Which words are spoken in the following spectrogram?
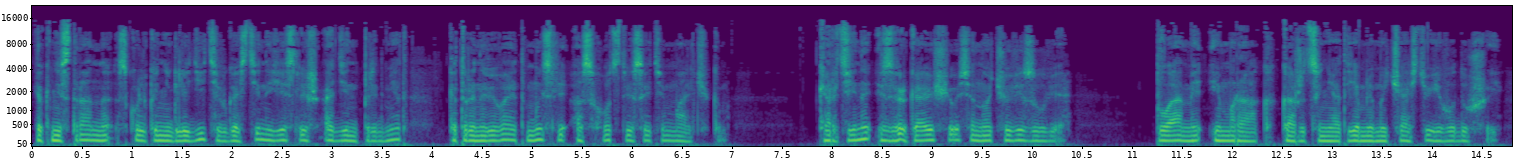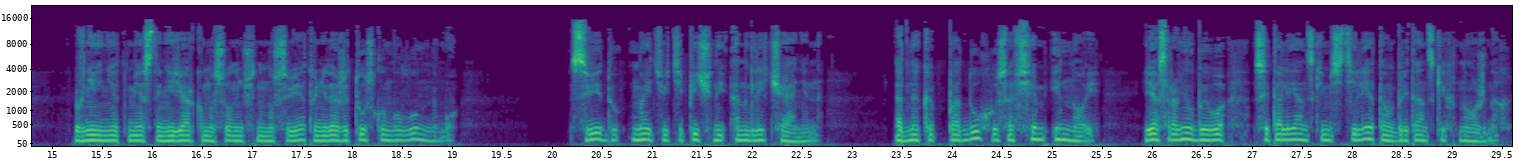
Как ни странно, сколько ни глядите, в гостиной есть лишь один предмет, который навевает мысли о сходстве с этим мальчиком. Картина извергающегося ночью Везувия. Пламя и мрак кажутся неотъемлемой частью его души. В ней нет места ни яркому солнечному свету, ни даже тусклому лунному — с виду Мэтью типичный англичанин, однако по духу совсем иной. Я сравнил бы его с итальянским стилетом в британских ножнах.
